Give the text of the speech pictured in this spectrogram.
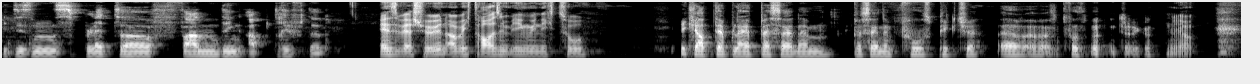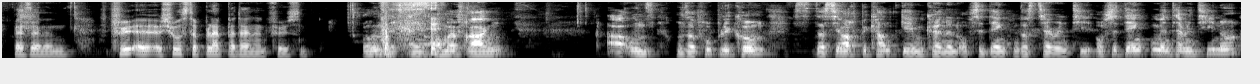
in diesen Splatter-Fun-Ding abdriftet. Es wäre schön, aber ich traue es ihm irgendwie nicht zu. Ich glaube, der bleibt bei seinem, bei seinem Fuß Picture. Äh, äh, Fuß, Entschuldigung. Ja. Bei seinen Fü äh, Schuster bleibt bei deinen Füßen. Und jetzt kann ich auch mal fragen, uns, unser Publikum, dass sie auch bekannt geben können, ob sie denken, dass Tarantino, ob sie denken, wenn Tarantino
